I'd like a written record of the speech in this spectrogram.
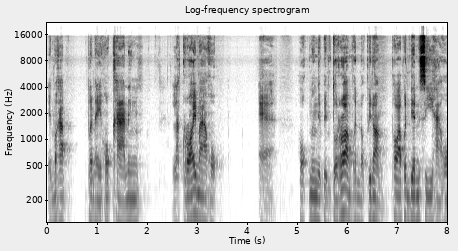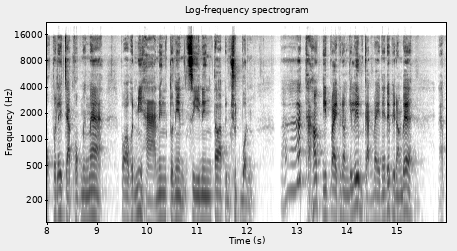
เห็นปะครับ เพิ่นให้หกขาหนึ่งหลักร้อยมาหกแอหกหนึ่งนี่เป็นตัวร่องเพิ่นดอกพี่น้อง เพราะว่าเพิ่นเด่นสี่หาหกเพิ่นเลยจับหกหนึ่งมาเพราะว่าเพิ่นมีหาหนึ่งตัวเน้นสี่หนึ่งแต่ว่าเป็นชุดบนป๊าดถ้าเฮาติดไว้พี่น้องอย่าลืมกันไว้ในเด้อพี่น้องเด้อนะครับ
